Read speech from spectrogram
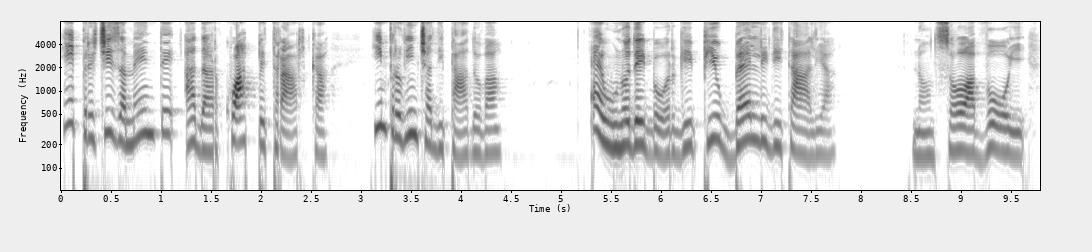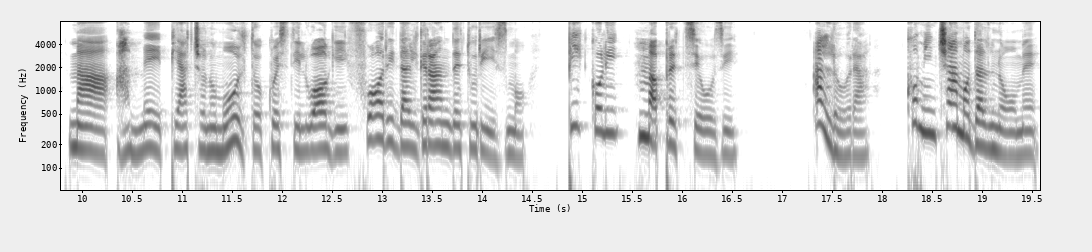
e precisamente ad Arquà Petrarca, in provincia di Padova. È uno dei borghi più belli d'Italia non so a voi, ma a me piacciono molto questi luoghi fuori dal grande turismo, piccoli ma preziosi. Allora, cominciamo dal nome,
